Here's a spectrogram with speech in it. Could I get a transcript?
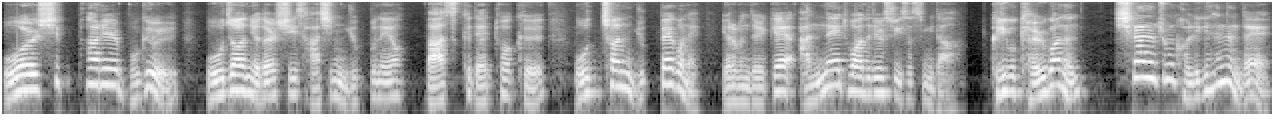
5월 18일 목요일 오전 8시 46분에요. 마스크 네트워크 5,600원에 여러분들께 안내 도와드릴 수 있었습니다. 그리고 결과는 시간은 좀 걸리긴 했는데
